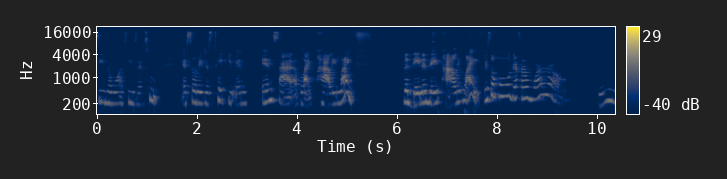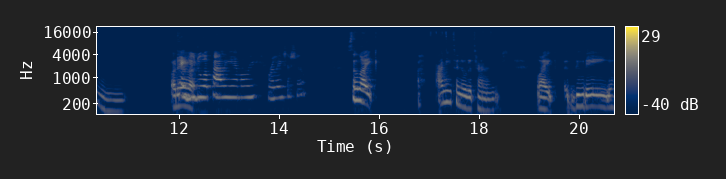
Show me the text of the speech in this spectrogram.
season one, season two, and so they just take you in inside of like poly life, the day to day poly life. It's a whole different world. Mm. Can like- you do a polyamory relationship? So like, I need to know the terms. Like, do they?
